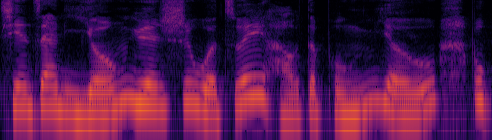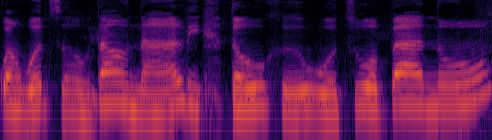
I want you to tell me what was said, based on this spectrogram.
现在你永远是我最好的朋友，不管我走到哪里，都和我作伴哦。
